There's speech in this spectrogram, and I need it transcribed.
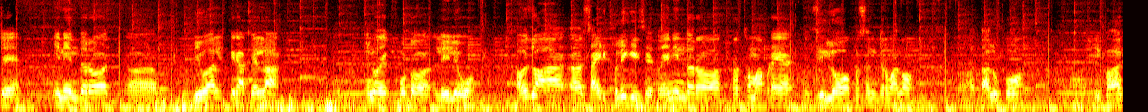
છે, એની અંદર દિવાલ કર્યા પહેલાં એનો એક ફોટો લઈ લેવો. હવે જો આ સાઈડ ખુલી ગઈ છે, તો એની અંદર પ્રથમ આપણે જિલ્લો પસંદ કરવાનો તાલુકો વિભાગ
